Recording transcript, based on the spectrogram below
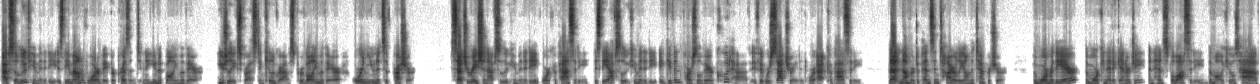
Absolute humidity is the amount of water vapor present in a unit volume of air, usually expressed in kilograms per volume of air or in units of pressure. Saturation absolute humidity, or capacity, is the absolute humidity a given parcel of air could have if it were saturated or at capacity. That number depends entirely on the temperature. The warmer the air, the more kinetic energy, and hence velocity, the molecules have,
